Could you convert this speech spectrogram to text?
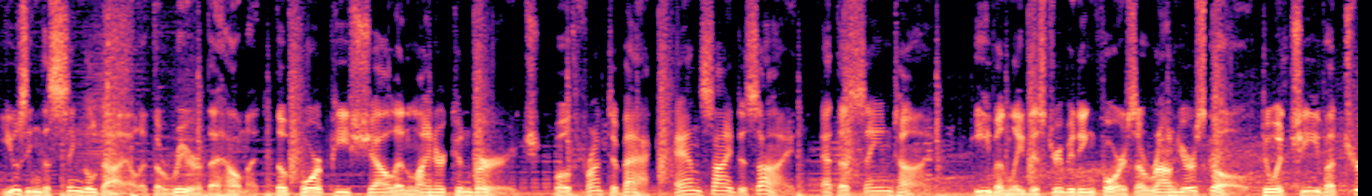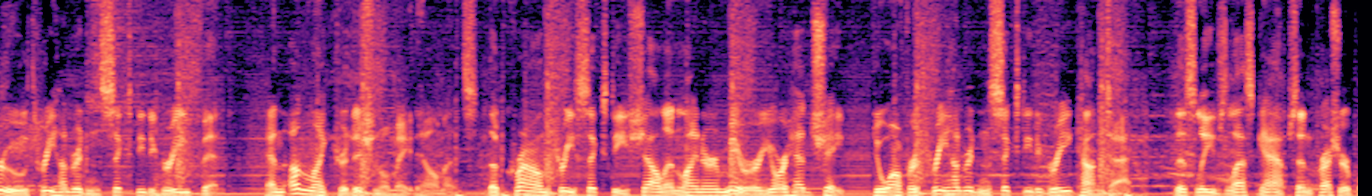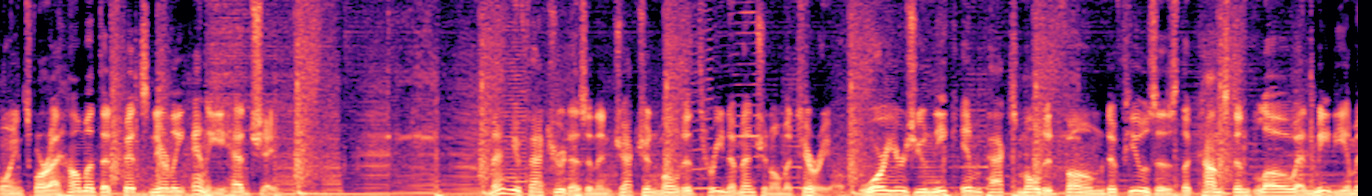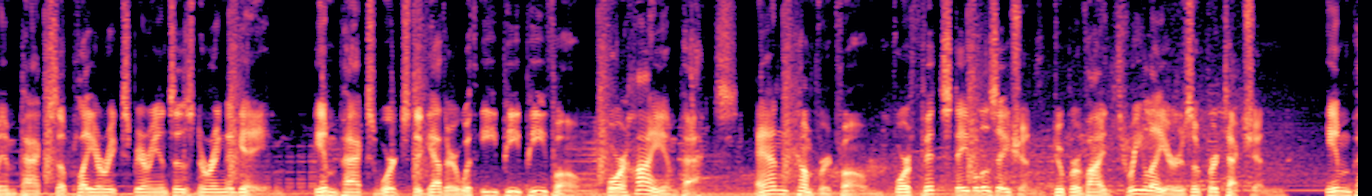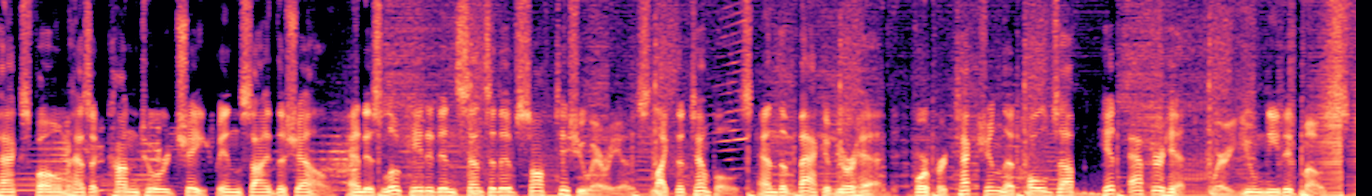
Using the single dial at the rear of the helmet, the four-piece shell and liner converge, both front to back and side to side, at the same time, evenly distributing force around your skull to achieve a true 360-degree fit. And unlike traditional made helmets, the Krown 360 shell and liner mirror your head shape to offer 360 degree contact. This leaves less gaps and pressure points for a helmet that fits nearly any head shape. Manufactured as an injection molded three dimensional material, Warrior's unique Impax molded foam diffuses the constant low and medium impacts a player experiences during a game. Impax works together with EPP foam for high impacts and Comfort foam for fit stabilization to provide three layers of protection. Impax foam has a contoured shape inside the shell and is located in sensitive soft tissue areas like the temples and the back of your head for protection that holds up hit after hit where you need it most.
